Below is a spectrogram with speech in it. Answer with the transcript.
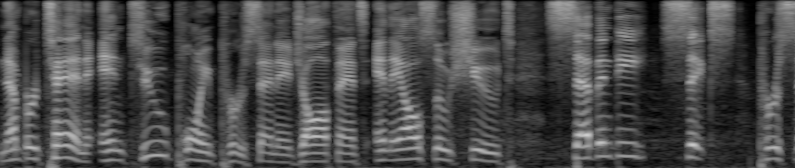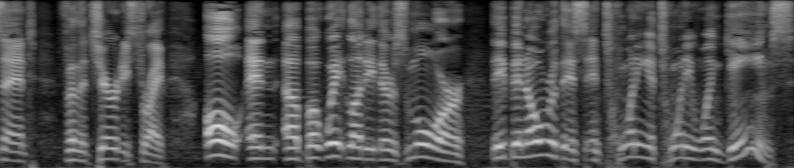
number 10 in two point percentage offense, and they also shoot 76 percent from the charity stripe. Oh, and uh, but wait, Lundy, there's more. They've been over this in 20 and 21 games,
